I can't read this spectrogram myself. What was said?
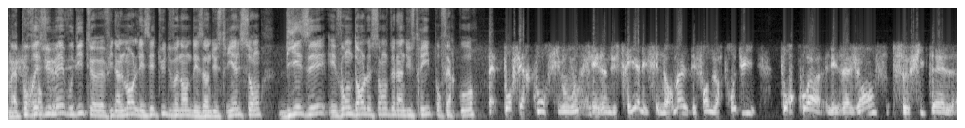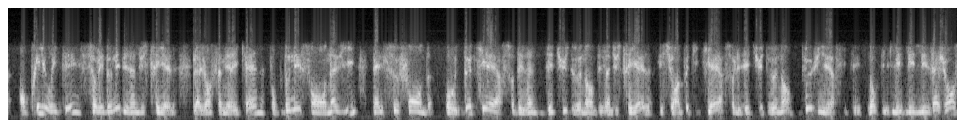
Ouais, pour résumer, Donc, euh, vous dites euh, finalement les études venant des industriels sont biaisées et vont dans le sens de l'industrie pour faire court. Ben, pour faire court, si vous voulez, les industriels et c'est normal défendent leurs produits pourquoi les agences se fient-elles en priorité sur les données des industriels? L'agence américaine, pour donner son avis, elle se fonde aux deux tiers sur des études venant des industriels et sur un petit tiers sur les études venant de l'université. Donc les, agences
